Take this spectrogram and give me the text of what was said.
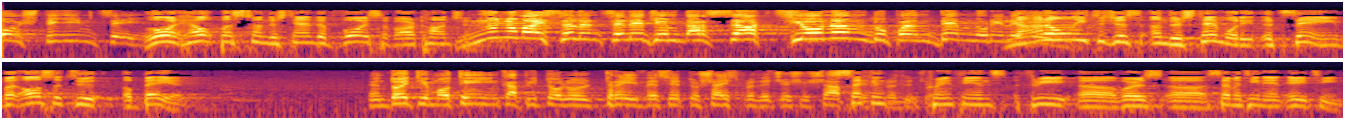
conștiinței. Lord, help us to understand the voice of our conscience. Nu numai să-l înțelegem, dar să acționăm după îndemnurile Not ei. only to just understand what it- it's saying, but also to obey it. În 2 Timotei, în capitolul 3, versetul 16 și 2 17, Corinthians 3, uh, verse uh, 17 and 18.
